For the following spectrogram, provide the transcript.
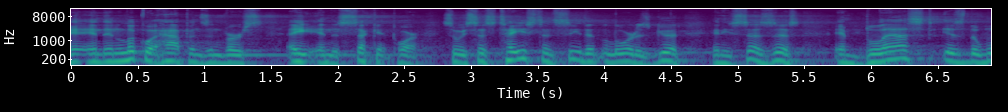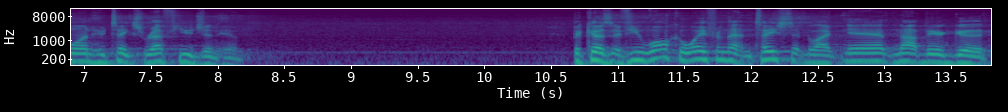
And, and then look what happens in verse 8 in the second part. So he says, Taste and see that the Lord is good. And he says this, and blessed is the one who takes refuge in him. Because if you walk away from that and taste it, be like, yeah, not very good,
